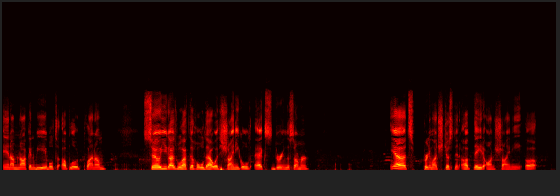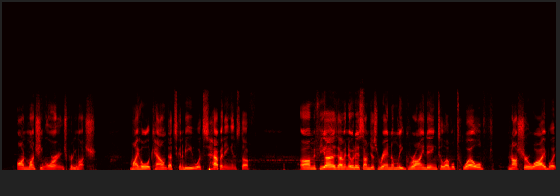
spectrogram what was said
and I'm not going to be able to upload Platinum. So you guys will have to hold out with Shiny Gold X during the summer. Yeah, it's pretty much just an update on Shiny, uh, on Munching Orange, pretty much. My whole account, that's going to be what's happening and stuff. Um, if you guys haven't noticed, I'm just randomly grinding to level 12. Not sure why, but,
